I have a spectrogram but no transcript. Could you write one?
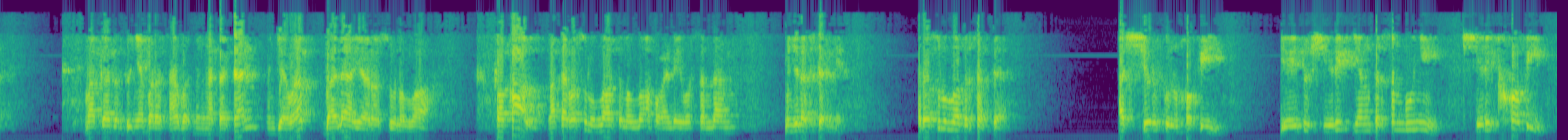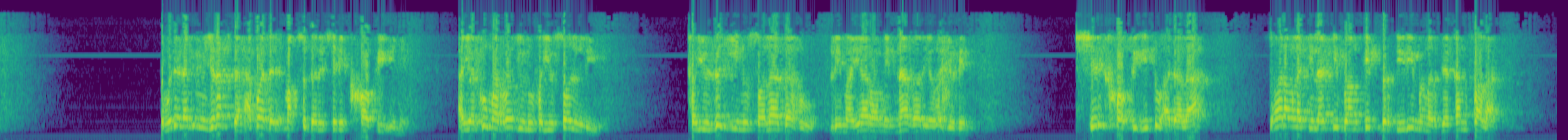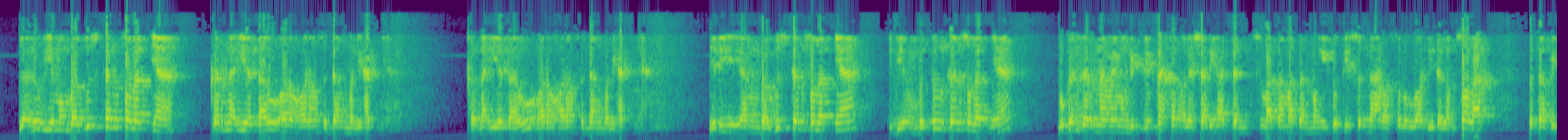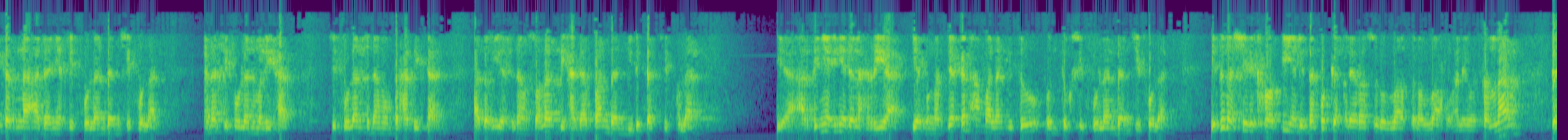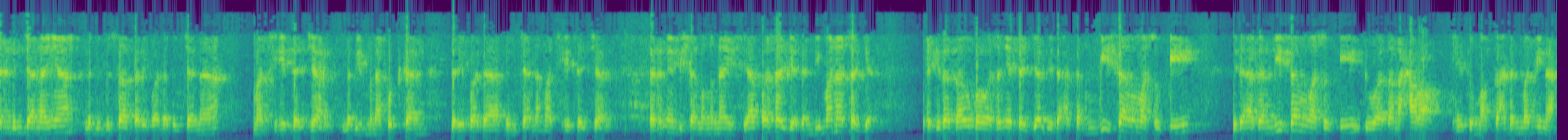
Maka tentunya para sahabat mengatakan menjawab bala ya Rasulullah. Fakal maka Rasulullah Shallallahu Alaihi Wasallam menjelaskannya. Rasulullah bersabda, Asyirkul khafi, yaitu syirik yang tersembunyi, syirik khafi. Kemudian Nabi menjelaskan apa dari, maksud dari syirik khafi ini. Ayakum ar-rajulu fayusalli fayuzayyinu salatahu lima yara min nazari rajulin. Syirik khafi itu adalah seorang laki-laki bangkit berdiri mengerjakan salat. Lalu ia membaguskan salatnya karena ia tahu orang-orang sedang melihatnya. Karena ia tahu orang-orang sedang melihatnya. Jadi ia membaguskan sholatnya, dia membetulkan sholatnya, bukan karena memang diperintahkan oleh syariat dan semata-mata mengikuti sunnah Rasulullah di dalam sholat, tetapi karena adanya sifulan dan sifulan. Karena sifulan melihat, sifulan sedang memperhatikan, atau ia sedang sholat di hadapan dan di dekat sifulan. Ya, artinya ini adalah ria. Dia mengerjakan amalan itu untuk sifulan dan sifulan. Itulah syirik khafi yang ditakutkan oleh Rasulullah Sallallahu Alaihi Wasallam dan bencananya lebih besar daripada bencana Masih Dajjal, lebih menakutkan daripada bencana Masih Dajjal. Karena yang bisa mengenai siapa saja dan di mana saja. Ya kita tahu bahwasanya Dajjal tidak akan bisa memasuki tidak akan bisa memasuki dua tanah haram yaitu Makkah dan Madinah.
